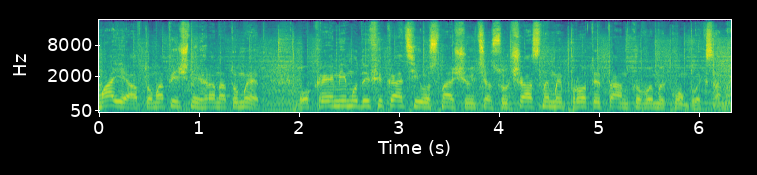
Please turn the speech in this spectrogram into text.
Має автоматичний гранатомет. Окремі модифікації оснащуються сучасними протитанковими комплексами.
